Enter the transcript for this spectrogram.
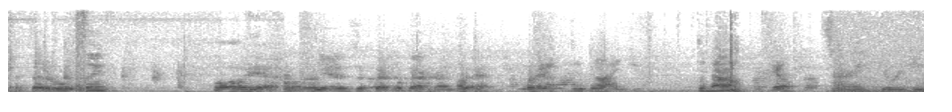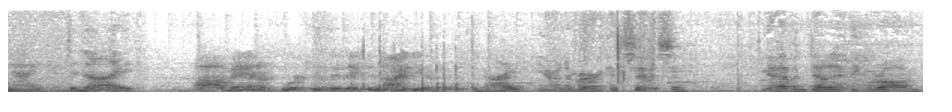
The federal thing. Oh, yeah. Yeah, this is a federal background check. Okay. Alright, denied you. Denied. Yep. Sorry, you were denied. Denied. Ah, man, unfortunately, they denied you. Denied. You're an American citizen. You haven't done anything wrong.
